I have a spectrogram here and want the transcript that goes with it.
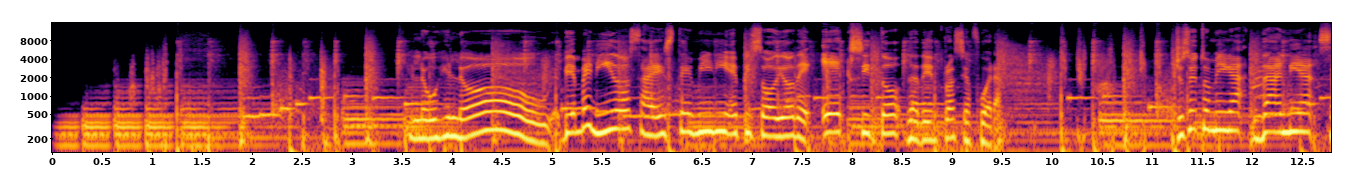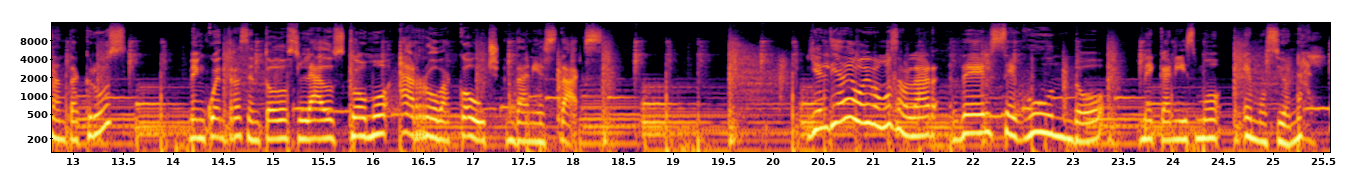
Hello, hello. Bienvenidos a este mini episodio de éxito de adentro hacia afuera. Yo soy tu amiga Dania Santa Cruz. Me encuentras en todos lados como arroba coach Dania Stacks. Y el día de hoy vamos a hablar del segundo mecanismo emocional.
